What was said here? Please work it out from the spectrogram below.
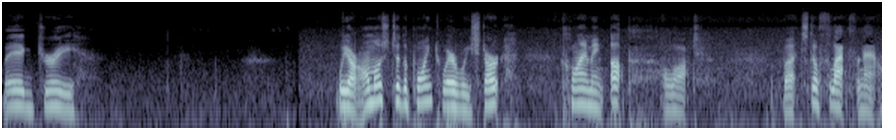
Big tree. We are almost to the point where we start climbing up a lot, but still flat for now.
